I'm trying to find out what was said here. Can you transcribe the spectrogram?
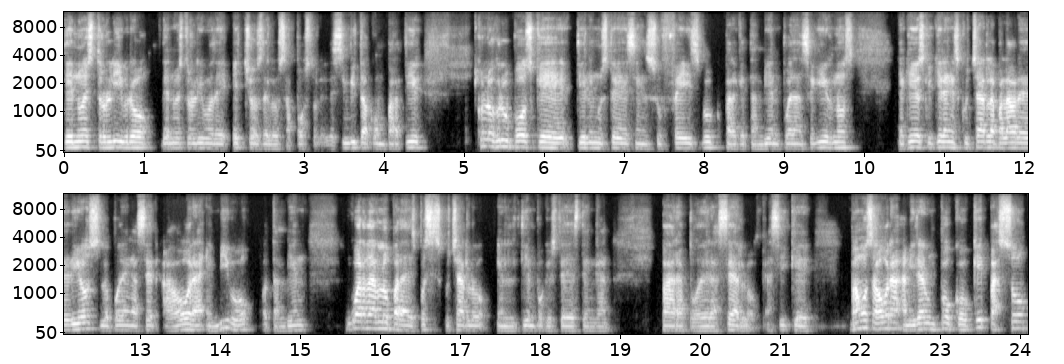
de nuestro libro, de nuestro libro de Hechos de los Apóstoles. Les invito a compartir con los grupos que tienen ustedes en su Facebook para que también puedan seguirnos. Y aquellos que quieran escuchar la palabra de Dios lo pueden hacer ahora en vivo o también guardarlo para después escucharlo en el tiempo que ustedes tengan para poder hacerlo. Así que vamos ahora a mirar un poco qué pasó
